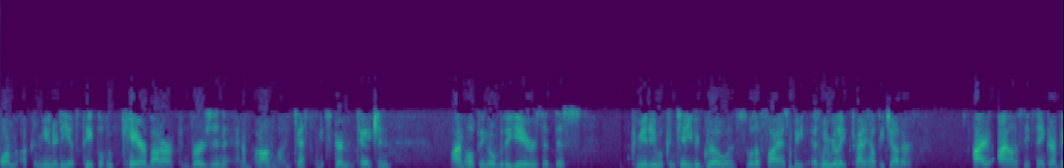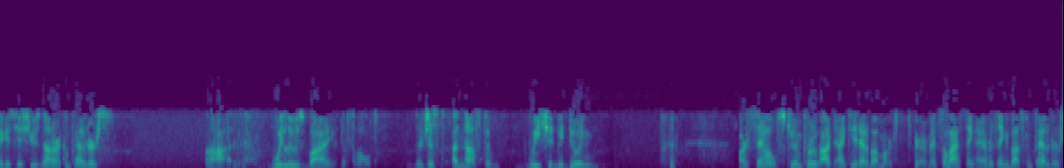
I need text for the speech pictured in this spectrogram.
form a community of people who care about our conversion and about online testing experimentation. I'm hoping over the years that this community will continue to grow and solidify as we as we really try to help each other. I, I honestly think our biggest issue is not our competitors. Uh, we lose by default. There's just enough that we should be doing ourselves to improve. I, I do that about market experiments. The last thing I ever think about is competitors.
